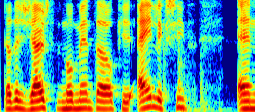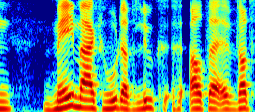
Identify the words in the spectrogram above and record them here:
Dat is juist het moment waarop je eindelijk ziet en meemaakt hoe dat Luke altijd... Wat,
